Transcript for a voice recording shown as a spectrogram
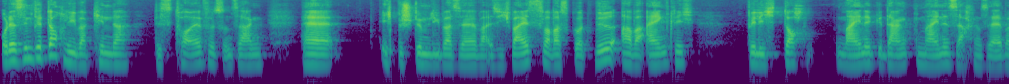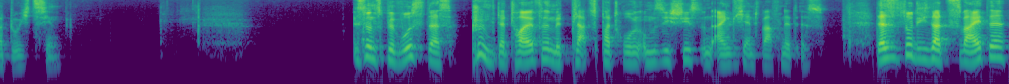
Oder sind wir doch lieber Kinder des Teufels und sagen, äh, ich bestimme lieber selber? Also ich weiß zwar, was Gott will, aber eigentlich will ich doch meine Gedanken, meine Sachen selber durchziehen. Ist uns bewusst, dass der Teufel mit Platzpatronen um sich schießt und eigentlich entwaffnet ist? Das ist so dieser zweite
